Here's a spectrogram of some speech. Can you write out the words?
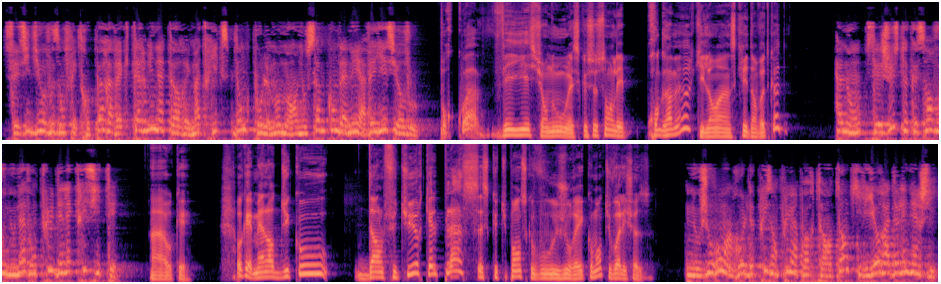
Ces idiots vous ont fait trop peur avec Terminator et Matrix, donc pour le moment nous sommes condamnés à veiller sur vous. Pourquoi veiller sur nous? Est-ce que ce sont les programmeurs qui l'ont inscrit dans votre code? Ah non, c'est juste que sans vous nous n'avons plus d'électricité. Ah ok. Ok, mais alors du coup, dans le futur, quelle place est-ce que tu penses que vous jouerez? Comment tu vois les choses? Nous jouerons un rôle de plus en plus important tant qu'il y aura de l'énergie.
